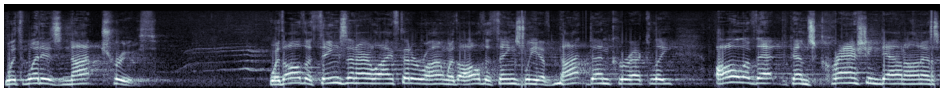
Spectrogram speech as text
with what is not truth. With all the things in our life that are wrong, with all the things we have not done correctly, all of that comes crashing down on us,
